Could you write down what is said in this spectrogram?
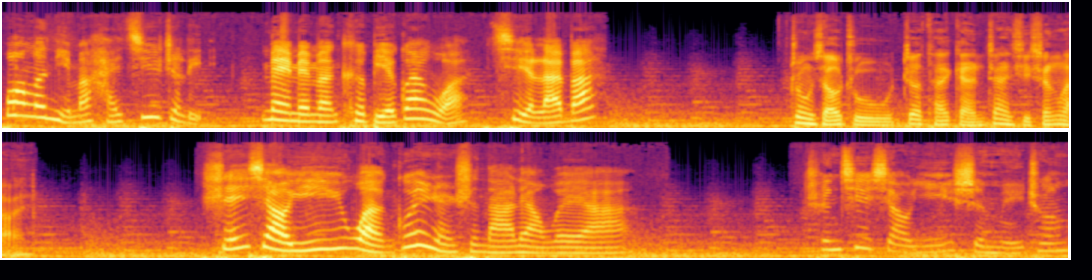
忘了你们还拘着礼。妹妹们可别怪我，起来吧。众小主这才敢站起身来。沈小姨与婉贵人是哪两位啊？臣妾小姨沈眉庄，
